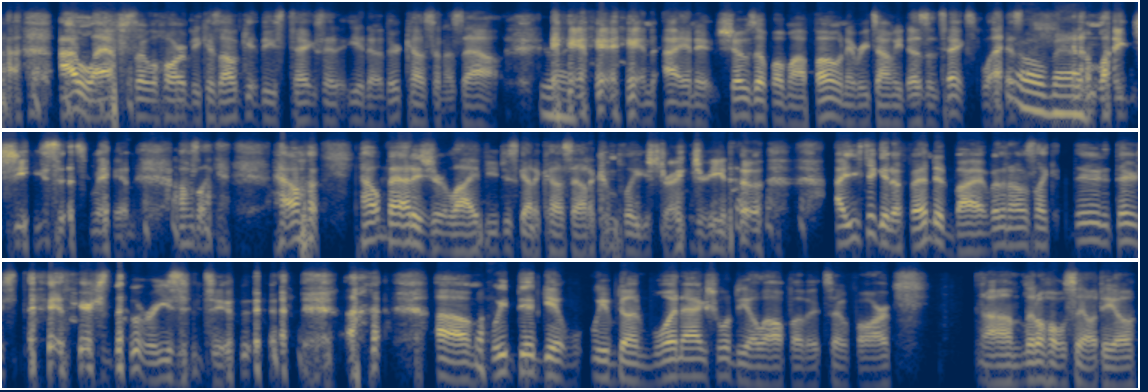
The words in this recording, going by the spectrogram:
I, I laugh so hard because I'll get these texts that you know they're cussing us out, right. and I and it shows up on my phone every time he does a text blast. Oh man. And I'm like, Jesus, man. I was like, how how bad is your life? You just got to cuss out a complete stranger, you know. I used to get offended by it, but then I was like, dude, there's there's no reason to. um, we did get we've done one actual deal off of it so far, um, little wholesale deal,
